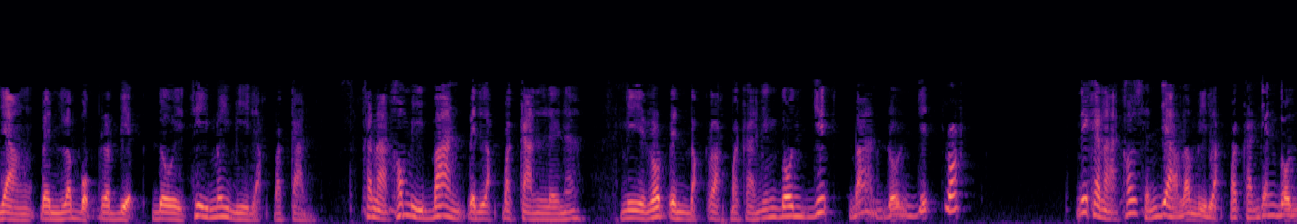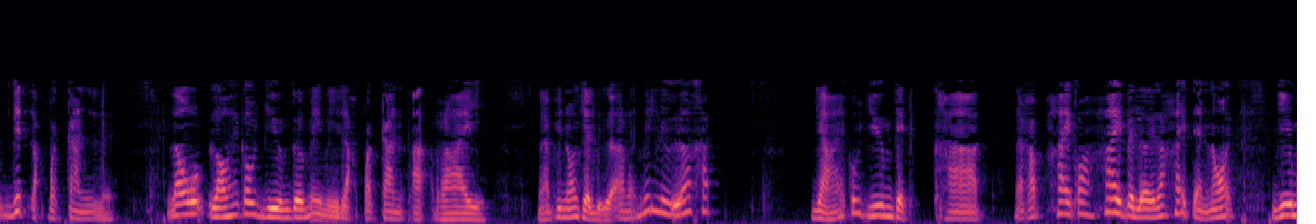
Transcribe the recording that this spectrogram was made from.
อย่างเป็นระบบระเบียบโดยที่ไม่มีหลักประกัน ขณะเขามีบ้านเป็นหลักประกันเลยนะ มีรถเป็นหลักหลักประกัน ยังโดนยึดบ้านโดนยึดรถ นี่ขณะเขาสัญญาแล้วมีหลักประกัน ยังโดนยึดหลักประกันเลย แล้วเราให้เขายืมโดยไม่มีหลักประกันอะไรนะพี่น้องจะเหลืออะไร ไม่เหลือครับ อย่าให้เขายืมเด็ดขาดนะครับ ให้ก็ให้ไปเลยแล้วให้แต่น้อย ยืม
